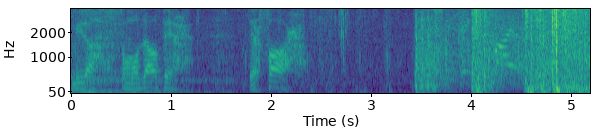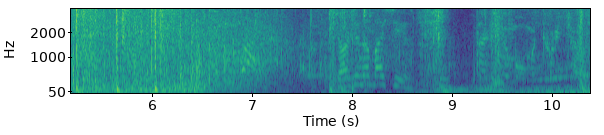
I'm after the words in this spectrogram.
Mira, someone's out there. They're far. Taking fire. Charging up my shields. Taking a moment to recharge.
